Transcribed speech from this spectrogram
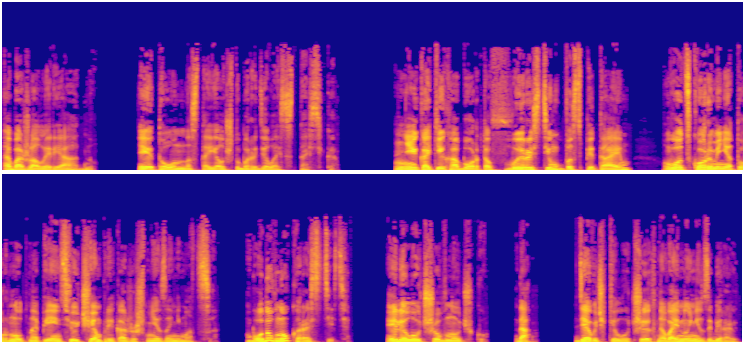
Обожал Ариадну, и это он настоял, чтобы родилась Стаська. Никаких абортов, вырастим, воспитаем. Вот скоро меня турнут на пенсию, чем прикажешь мне заниматься? Буду внука растить. Или лучше внучку. Да, девочки лучше, их на войну не забирают.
